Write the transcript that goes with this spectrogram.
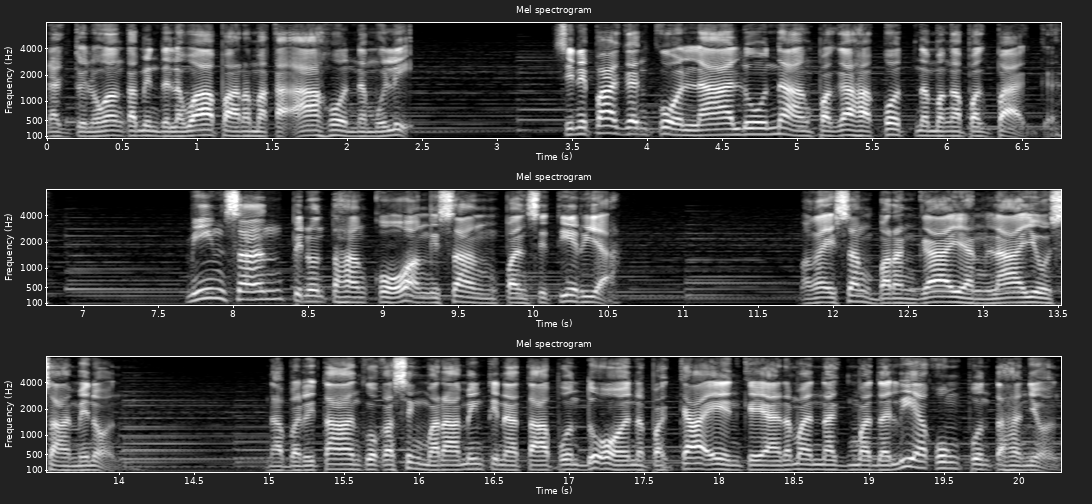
Nagtulungan kaming dalawa para makaahon na muli. Sinipagan ko lalo na ang paghahakot ng mga pagpag. Minsan pinuntahan ko ang isang pansitirya. Mga isang barangay ang layo sa amin noon. Nabalitaan ko kasing maraming tinatapon doon na pagkain kaya naman nagmadali akong puntahan yon.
